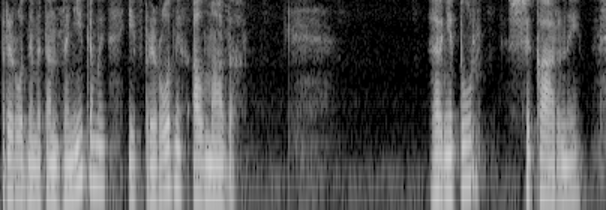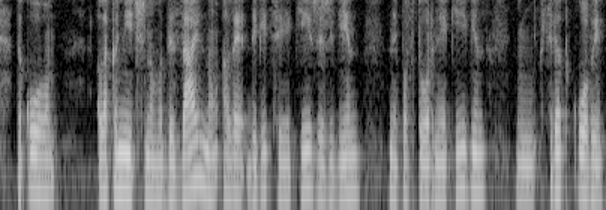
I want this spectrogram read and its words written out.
природними танзанітами і в природних алмазах. Гарнітур шикарний, такого лаконічного дизайну, але дивіться, який же ж він неповторний, який він святковий.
